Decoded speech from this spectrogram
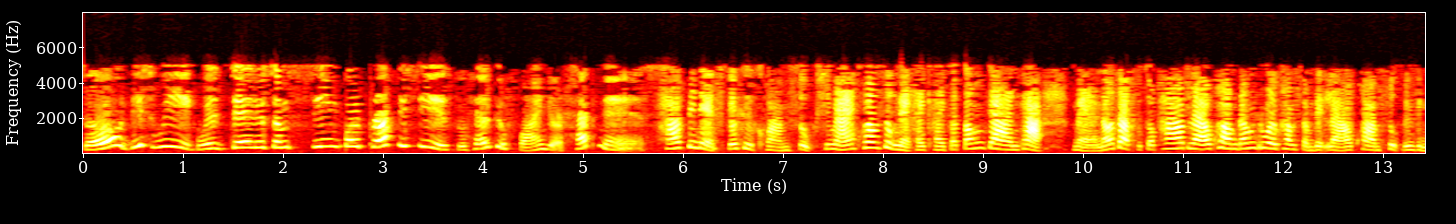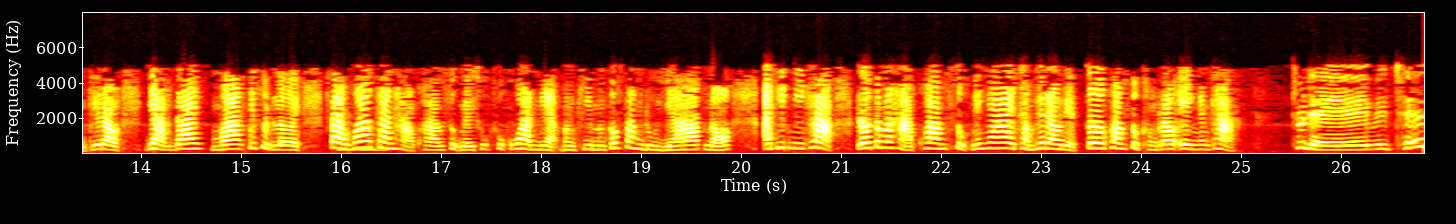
So, this week we'll tell you some simple practices to help you find your happiness. happiness ก็คือความสุขใช่ไหมความสุขเนี่ยใครๆก็ต้องการค่ะแหมนอกจากสุขภาพแล้วความร่ำรวยความสำเร็จแล้วความสุขเป็นสิ่งที่เราอยากได้มากที่สุดเลย แต่ว่าการหาความสุขในทุกๆวันเนี่ยบางทีมันก็ฟังดูยากเนาะอาทิตย์นี้ค่ะ เราจะมาหาความสุขง่ายๆทำให้เราเนี่ยเจอความสุขของเราเองกันค่ะ Today we'll tell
